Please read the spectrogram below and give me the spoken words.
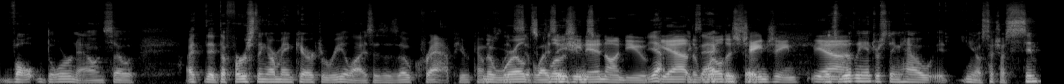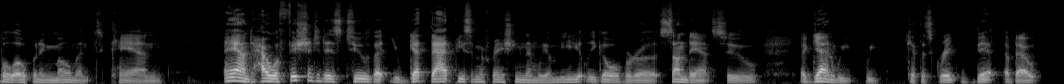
vault door now, and so. I, the, the first thing our main character realizes is, oh crap! Here comes The world's civilization closing in on you. Yeah, Yeah, the world is So changing. Yeah. it's really interesting how it, you know such a simple opening moment can and how efficient it is too that you get that piece of information and then we immediately go over to Sundance who again we we get this great bit about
